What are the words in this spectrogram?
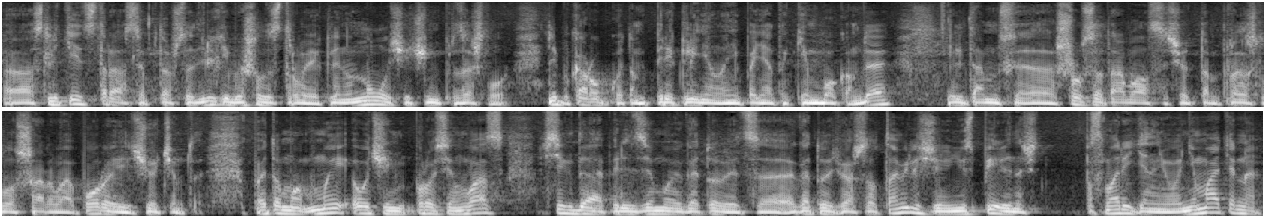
э, слететь с трассы, потому что двигатель вышел из строя, клинанул, еще что-нибудь произошло. Либо коробку там переклинило непонятно каким боком, да? Или там э, шус оторвался, что-то там произошло с шаровой опорой или еще чем-то. Поэтому мы очень просим вас всегда перед зимой готовиться, готовить ваш автомобиль, если не успели, значит, Посмотрите на него внимательно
